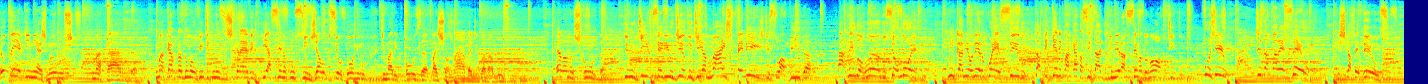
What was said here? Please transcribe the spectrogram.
Eu tenho aqui em minhas mãos uma carta. Uma carta de um ouvinte que nos escreve e assina com um singelo pseudônimo de Mariposa Apaixonada de Guadalupe. Ela nos conta que no dia que seria o dia do dia mais feliz de sua vida, Arlindo Orlando, seu noivo, um caminhoneiro conhecido da pequena e pacata cidade de Miracema do Norte, fugiu, desapareceu, escafedeu-se.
